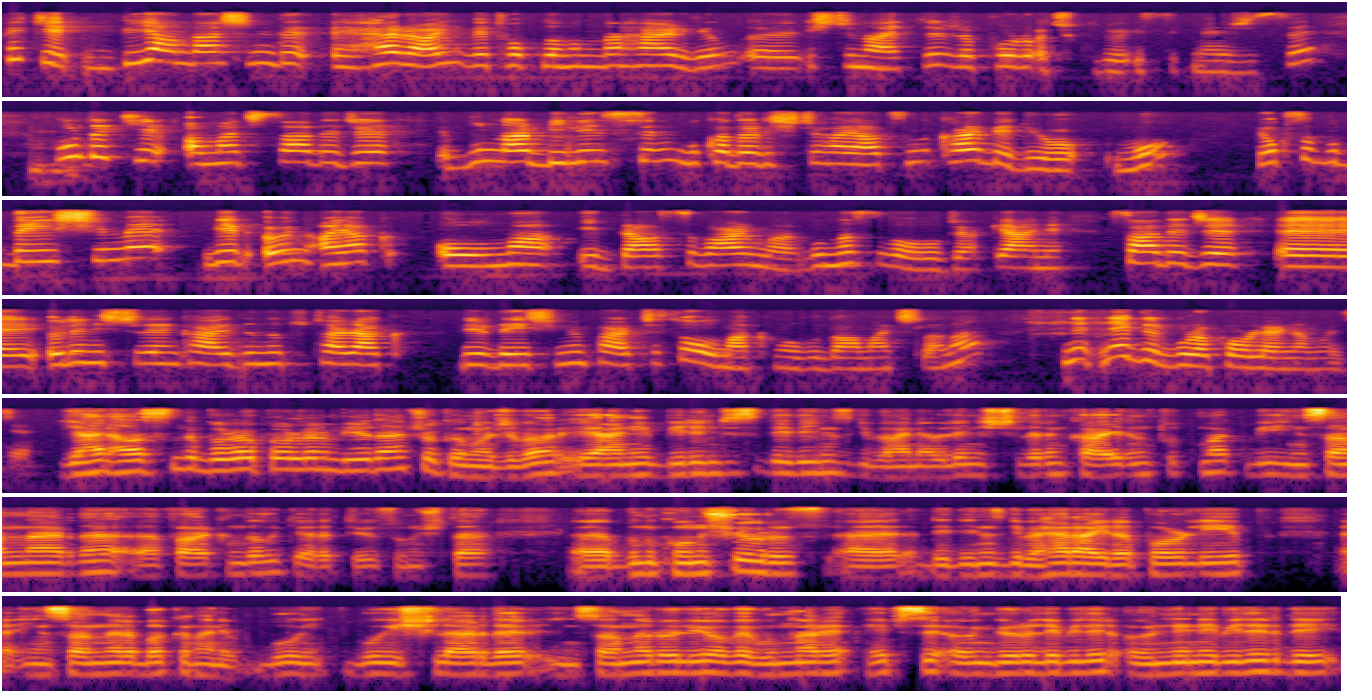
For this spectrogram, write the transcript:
Peki bir yandan şimdi e, her ay ve toplamında her yıl e, iş cinayetleri raporu açıklıyor İstik Meclisi. Buradaki amaç sadece e, bunlar bilinsin, bu kadar işçi hayatını kaybediyor mu? Yoksa bu değişime bir ön ayak olma iddiası var mı? Bu nasıl olacak? Yani sadece e, ölen işçilerin kaydını tutarak bir değişimin parçası olmak mı burada amaçlanan? Ne, nedir bu raporların amacı? Yani aslında bu raporların birden çok amacı var. Yani birincisi dediğiniz gibi hani ölen işçilerin kaydını tutmak bir insanlarda e, farkındalık yaratıyor. Sonuçta e, bunu konuşuyoruz. E, dediğiniz gibi her ay raporlayıp insanlara bakın hani bu bu işlerde insanlar ölüyor ve bunlar he- hepsi öngörülebilir, önlenebilir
